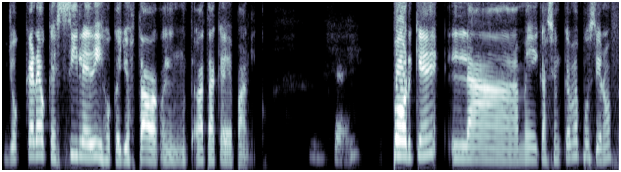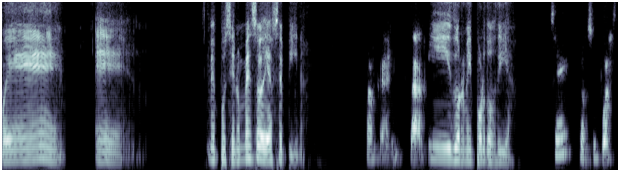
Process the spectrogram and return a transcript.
yo creo que sí le dijo que yo estaba en ataque de pánico. Porque la medicación que me pusieron fue, eh, me pusieron benzodiazepina. Ok, claro. Y dormí por dos días. Sí, por supuesto.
